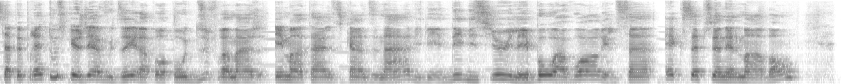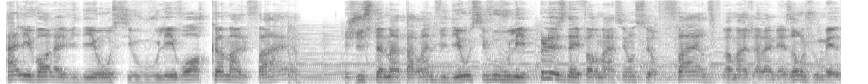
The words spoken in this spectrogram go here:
C'est à peu près tout ce que j'ai à vous dire à propos du fromage Emmental scandinave. Il est délicieux, il est beau à voir, il sent exceptionnellement bon. Allez voir la vidéo si vous voulez voir comment le faire. Justement, parlant de vidéo, si vous voulez plus d'informations sur faire du fromage à la maison, je vous mets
